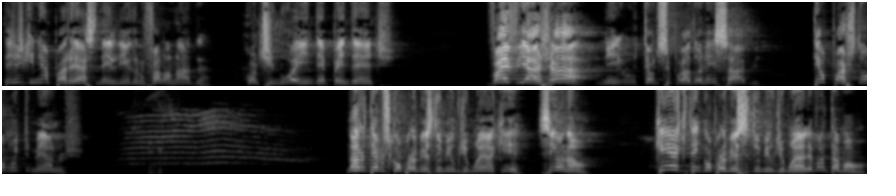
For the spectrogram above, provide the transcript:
Tem gente que nem aparece, nem liga, não fala nada. Continua independente. Vai viajar, o teu discipulador nem sabe. Teu pastor, muito menos. Nós não temos compromisso domingo de manhã aqui? Sim ou não? Quem é que tem compromisso domingo de manhã? Levanta a mão.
